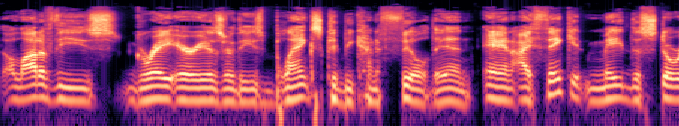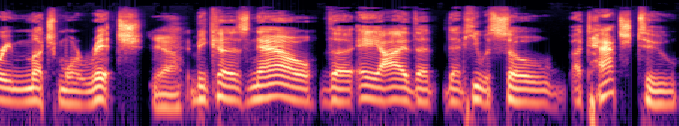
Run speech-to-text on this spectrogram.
a lot of these gray areas or these blanks could be kind of filled in. And I think it made the story much more rich Yeah. because now the AI that that he was so attached to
